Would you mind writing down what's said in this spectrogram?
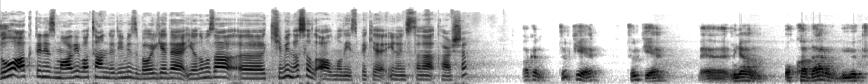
Doğu Akdeniz Mavi Vatan dediğimiz bölgede yanımıza e, kimi nasıl almalıyız peki Yunanistan'a karşı? Bakın Türkiye, Türkiye e, Mine Hanım o kadar büyük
